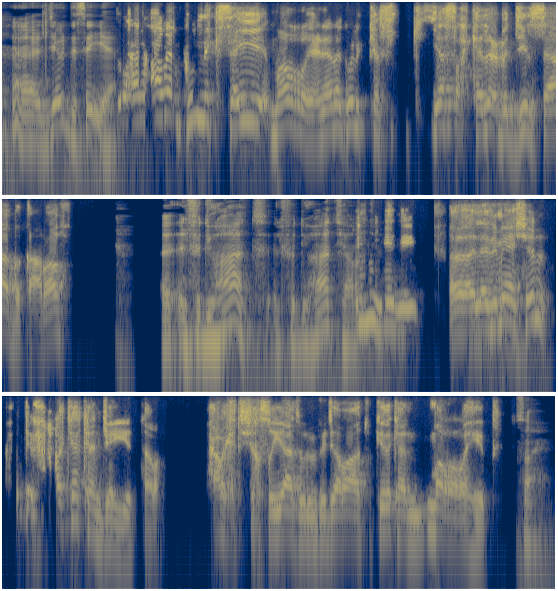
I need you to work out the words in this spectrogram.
الجودة سيئة. أنا أقول لك سيء مرة. يعني أنا أقول لك كف... يصلح كلعبة جيل سابق عرفت؟ الفيديوهات. الفيديوهات يا رجل. آه ال animation الحركة كان جيد ترى. حركة الشخصيات والانفجارات وكذا كان مرة رهيب. صح.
